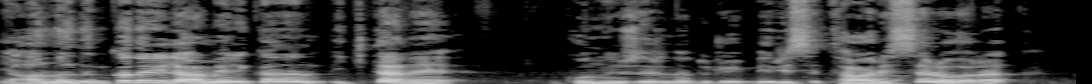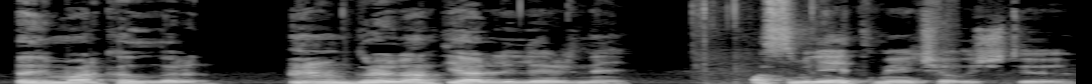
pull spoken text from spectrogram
Ya anladığım kadarıyla Amerika'nın iki tane konu üzerine duruyor. Birisi tarihsel olarak Danimarkalıların Grönland yerlilerini asimile etmeye çalıştığı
